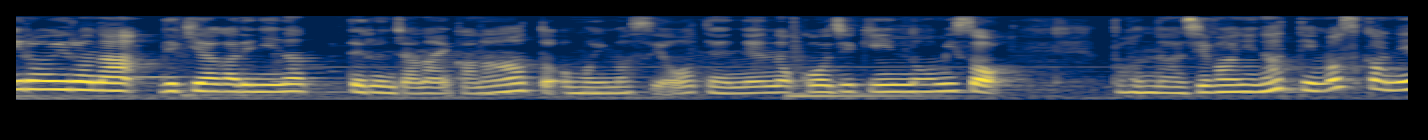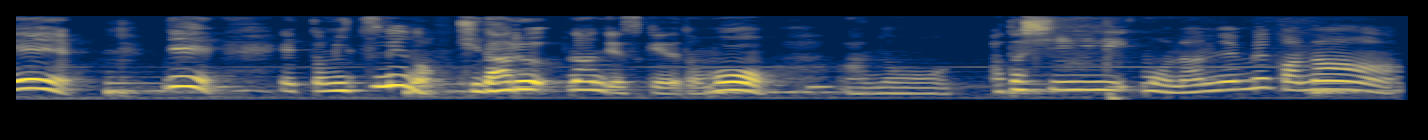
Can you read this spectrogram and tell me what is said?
いろいろな出来上がりになってるんじゃないかなと思いますよ。天然の麹菌のお味噌。どんな味わいになっていますかね？で、えっと、3つ目の「木だる」なんですけれどもあの私もう何年目かな？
